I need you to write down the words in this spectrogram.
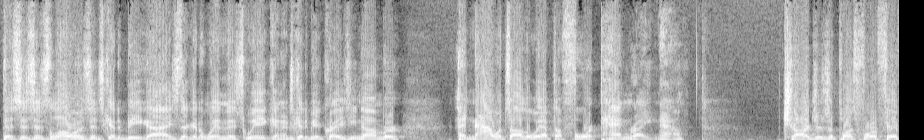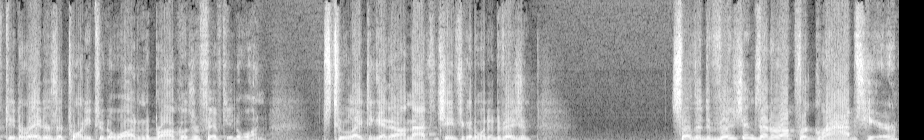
this is as low as it's going to be, guys. They're going to win this week, and it's going to be a crazy number. And now it's all the way up to 410 right now. Chargers are plus 450. The Raiders are 22 to 1, and the Broncos are 50 to 1. It's too late to get in on that. The Chiefs are going to win a division. So the divisions that are up for grabs here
